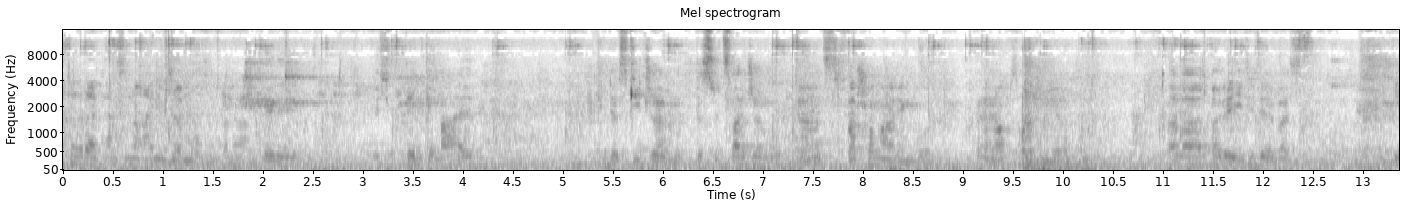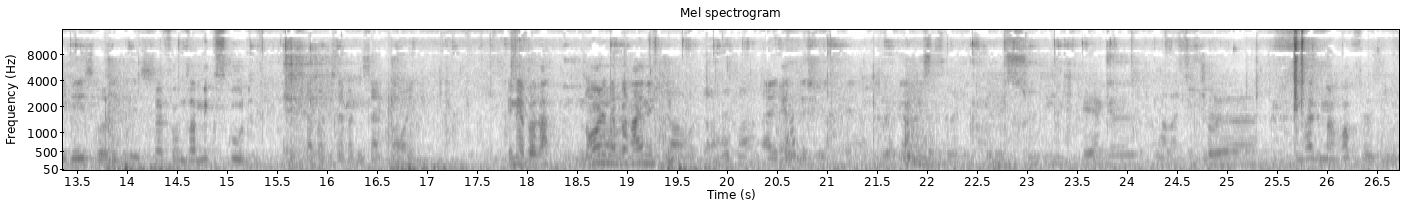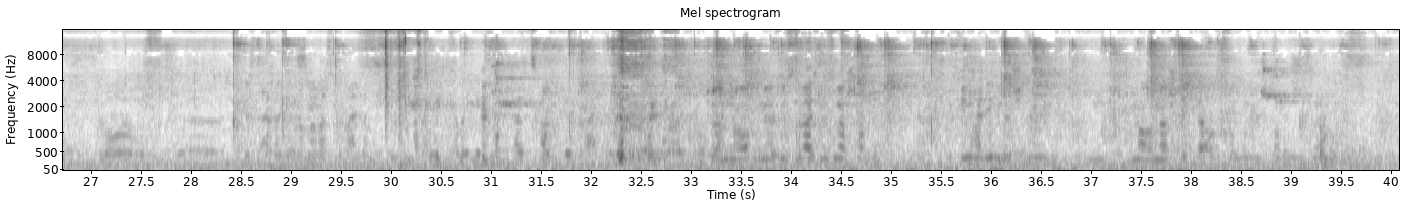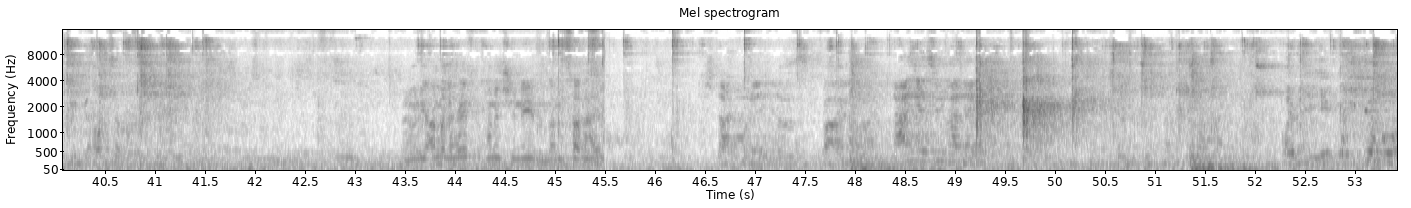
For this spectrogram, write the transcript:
nur eine German Open drin haben. Nee, nee. Ich denke mal, dass, die German, dass du zwei German Open Ja, das war schon mal irgendwo. Ja. auch zwei Turniere drin. Aber bei der Idee der was. It is what it is. Das wäre für unser Mix gut. Ist aber, ist aber die seit neun. In der Bere Neun in der Bereinigung? Ja, in Europa. Äh, Ehrlich? Ja, ja. Dann ist Sudi Bergel Aber es ist schon- sind halt immer Hauptfest, ne? Flor und Wir müssen einfach immer mal was gemeinsam spielen. aber, ihr, aber ihr kommt halt zwei für rein. John Open, ja, Österreich müssen wir schaffen. Wir kriegen halt eh wieder Schnee. Immer auch immer schlechte Auslosung bekommen. Nur die andere Hälfte von den Chinesen, dann ist alles. Daniel Syranek. Und die hebt mich hier hoch.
